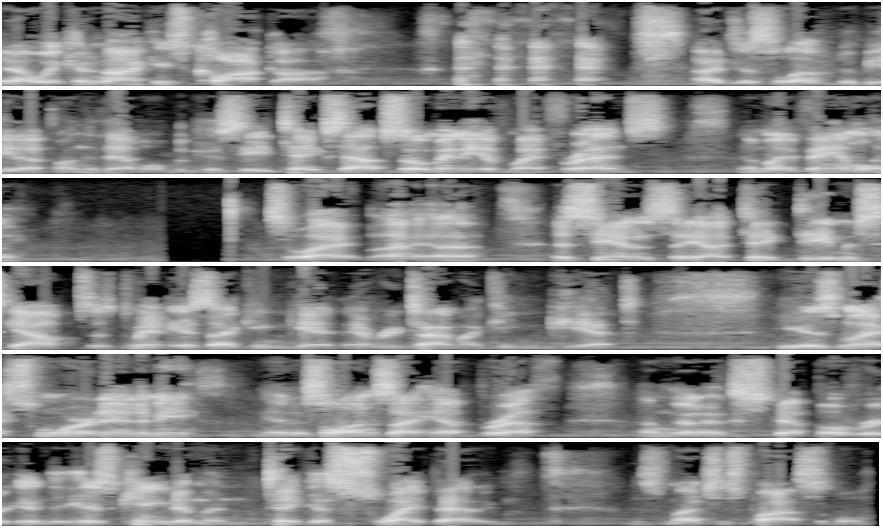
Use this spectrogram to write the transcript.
You know, we can knock his clock off I just love to beat up on the devil because he takes out so many of my friends and my family. So I, I uh, as Shannon say, I take demon scalps as many as I can get every time I can get. He is my sworn enemy, and as long as I have breath, I'm going to step over into his kingdom and take a swipe at him as much as possible.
